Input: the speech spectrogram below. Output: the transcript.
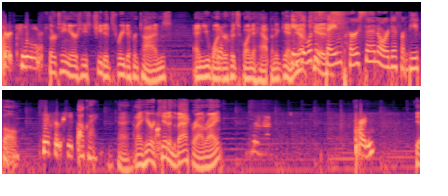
13 years. 13 years. He's cheated three different times, and you wonder Yes. if it's going to happen again. Is you it have with kids. the same person or different people? Different people. Okay. Okay, and I hear a kid in the background, right? Pardon? Yeah,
